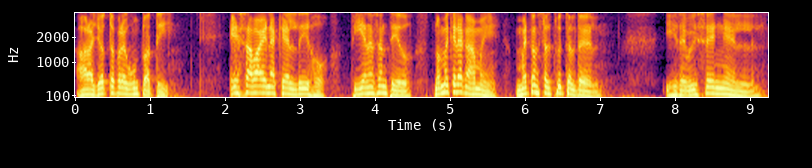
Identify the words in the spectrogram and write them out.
Ahora yo te pregunto a ti, esa vaina que él dijo, ¿tiene sentido? No me crean a mí, métanse al Twitter de él y revisen el,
